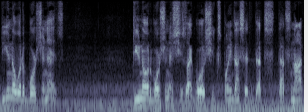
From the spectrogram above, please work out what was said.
do you know what abortion is? Do you know what abortion is? She's like, Well, she explained. I said, That's that's not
